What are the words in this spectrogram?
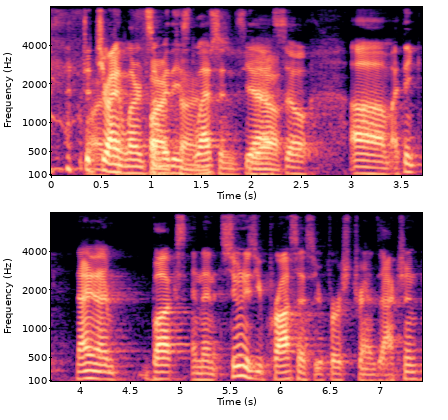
to try and learn some of these times. lessons. Yeah. Yeah. So um, I think 99 bucks, and then as soon as you process your first transaction,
